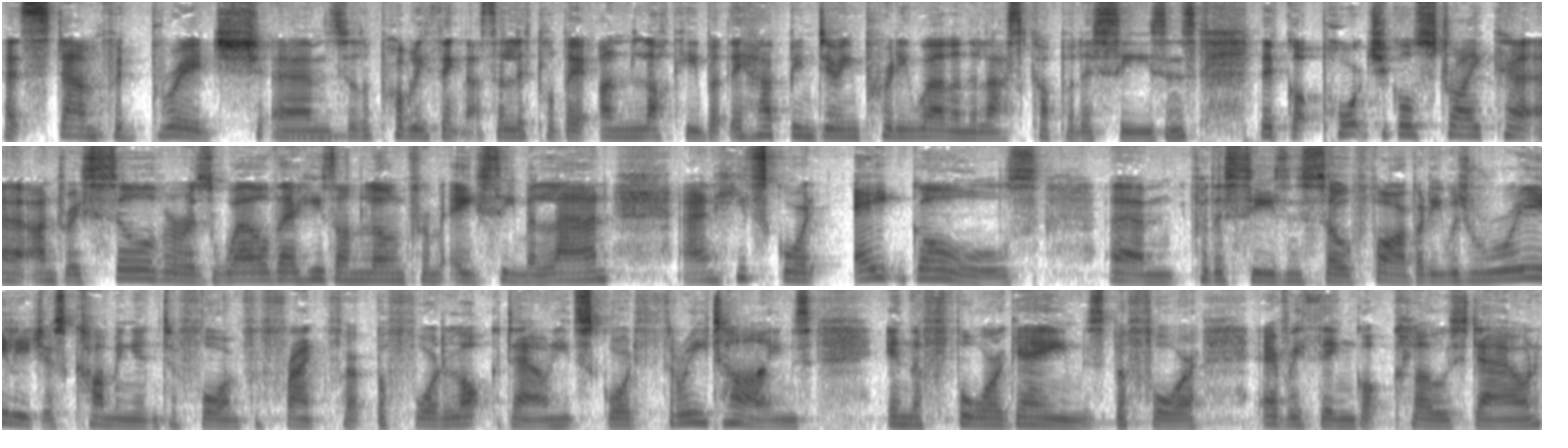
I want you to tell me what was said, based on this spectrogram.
at Stamford Bridge. Um, So they'll probably think that's a little bit unlucky, but they have been doing pretty well in the last couple of seasons. They've got Portugal striker uh, Andre Silva as well. There, he's on loan from AC Milan, and he scored eight goals um, for the season so far. But he was really just coming into form for Frankfurt before lockdown. He'd scored three times in the four games before everything got closed down.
